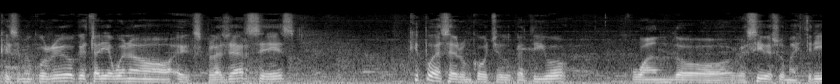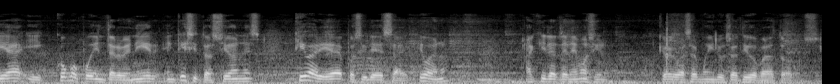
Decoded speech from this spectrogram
que se me ocurrió que estaría bueno explayarse es, ¿qué puede hacer un coach educativo cuando recibe su maestría y cómo puede intervenir, en qué situaciones, qué variedad de posibilidades hay? Y bueno, aquí la tenemos y creo que va a ser muy ilustrativo para todos.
